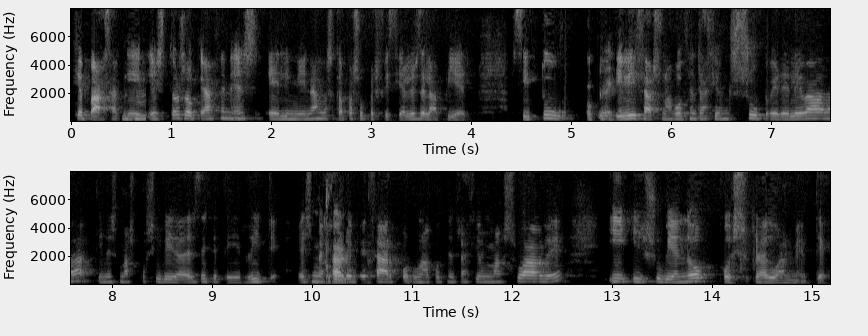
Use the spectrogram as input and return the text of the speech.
¿Qué pasa? Que estos lo que hacen es eliminar las capas superficiales de la piel. Si tú utilizas una concentración súper elevada, tienes más posibilidades de que te irrite. Es mejor empezar por una concentración más suave y ir subiendo pues gradualmente.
